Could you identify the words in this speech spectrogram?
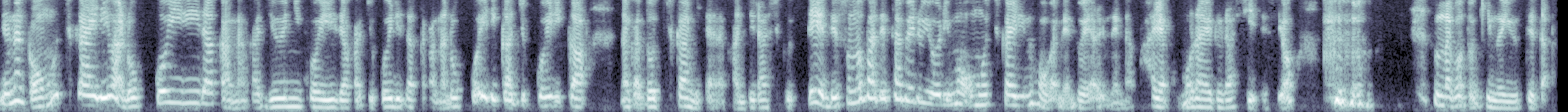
で、なんかお持ち帰りは6個入りだか、なんか12個入りだか10個入りだったかな。6個入りか10個入りか、なんかどっちかみたいな感じらしくって、で、その場で食べるよりもお持ち帰りの方がね、どうやらね、なんか早くもらえるらしいですよ。そんなこと昨日言ってた。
